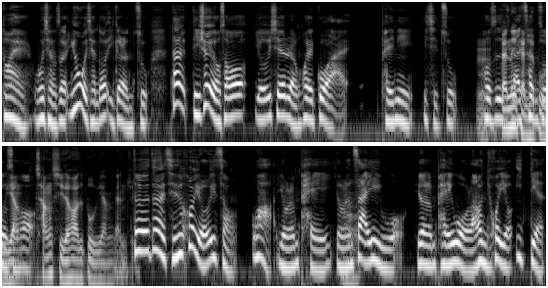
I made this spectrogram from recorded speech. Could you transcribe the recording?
对，我以前有这个，因为我以前都一个人住，但的确有时候有一些人会过来陪你一起住，或者是在乘坐的时候，长期的话是不一样的感觉。对对对，其实会有一种。哇，有人陪，有人在意我，哦、有人陪我，然后你会有一点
